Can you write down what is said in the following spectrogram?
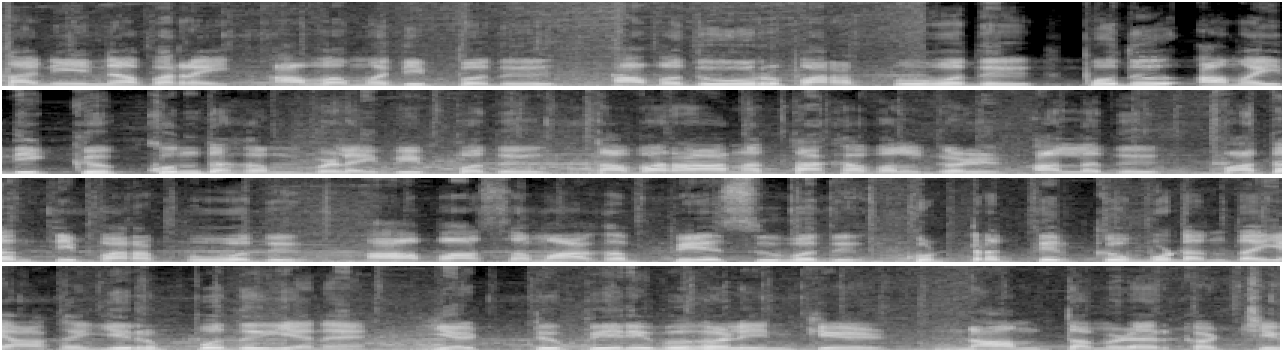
தனிநபரை அவமதிப்பது அவதூறு பரப்புவது பொது அமைதிக்கு குந்தகம் விளைவிப்பது தவறான தகவல்கள் அல்லது வதந்தி பரப்புவது ஆபாசமாக பேசுவது குற்றத்திற்கு உடந்தையாக இருப்பது என எட்டு பிரிவுகளின் கீழ் நாம் தமிழர் கட்சி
